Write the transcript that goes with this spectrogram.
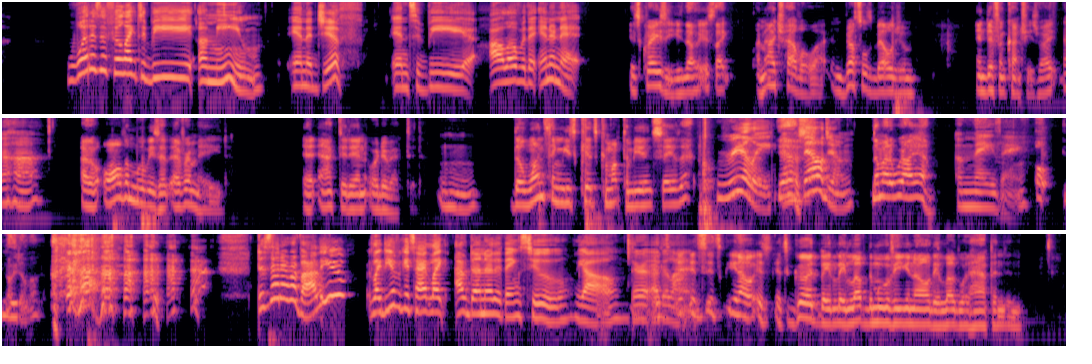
what does it feel like to be a meme and a GIF and to be all over the internet? It's crazy, you know. It's like I mean, I travel a lot in Brussels, Belgium, and different countries, right? Uh huh. Out of all the movies I've ever made, and acted in or directed, Mm-hmm. the one thing these kids come up to me and say is that Really? Yes. In Belgium. no matter where I am, Amazing. oh, you know you don't. Does that ever bother you? Like, do you ever get tired? Like, I've done other things too, y'all. There are other it's, lines. it's it's you know it's it's good. They they love the movie, you know. They loved what happened, and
